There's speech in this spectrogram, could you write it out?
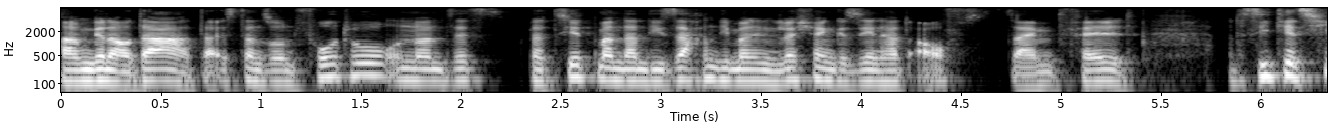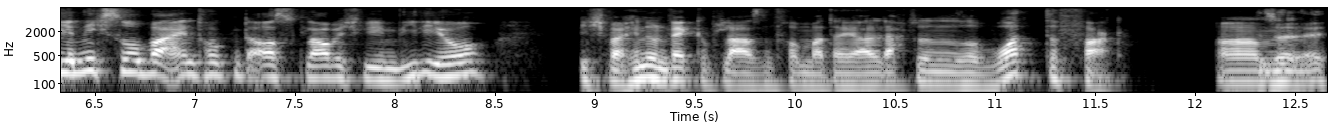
Ähm, genau, da, da ist dann so ein Foto und dann setzt, platziert man dann die Sachen, die man in den Löchern gesehen hat, auf seinem Feld. Das sieht jetzt hier nicht so beeindruckend aus, glaube ich, wie im Video. Ich war hin und weg geblasen vom Material, dachte nur so, what the fuck? Also ähm,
